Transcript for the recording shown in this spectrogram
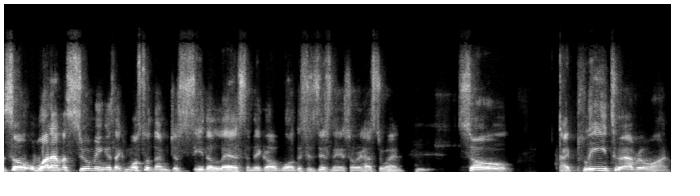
so what I'm assuming is like most of them just see the list and they go, "Well, this is Disney, so it has to win." So I plead to everyone:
